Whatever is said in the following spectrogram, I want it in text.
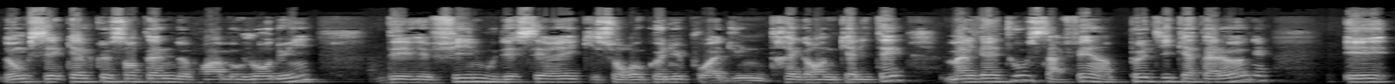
Donc c'est quelques centaines de programmes aujourd'hui des films ou des séries qui sont reconnus pour être d'une très grande qualité. Malgré tout, ça fait un petit catalogue et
